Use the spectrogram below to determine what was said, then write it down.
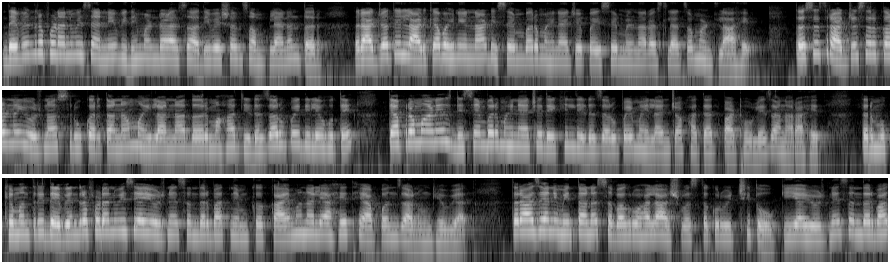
देवेंद्र फडणवीस यांनी विधिमंडळाचं अधिवेशन संपल्यानंतर राज्यातील लाडक्या बहिणींना डिसेंबर महिन्याचे पैसे मिळणार असल्याचं म्हटलं आहे. तसेच राज्य सरकारनं योजना सुरू करताना महिलांना दरमहा दीड हजार रुपये दिले होते. त्याप्रमाणेच डिसेंबर महिन्याचे देखील दीड हजार रुपये महिलांच्या खात्यात पाठवले जाणार आहेत. तर मुख्यमंत्री देवेंद्र फडणवीस या योजनेसंदर्भात नेमकं काय म्हणाले आहेत हे आपण जाणून घेऊयात. तर आज या निमित्तानं सभागृहाला आश्वस्त करू इच्छितो की या योजनेसंदर्भात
